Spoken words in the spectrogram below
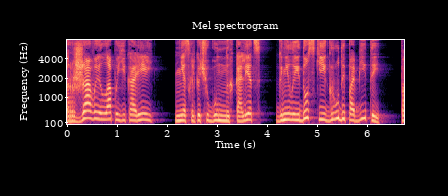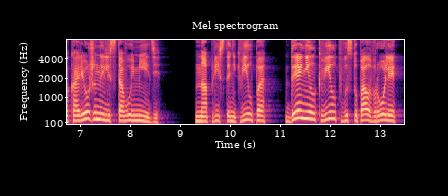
ржавые лапы якорей — несколько чугунных колец, гнилые доски и груды побитой, покореженной листовой меди. На пристани Квилпа Дэниел Квилп выступал в роли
